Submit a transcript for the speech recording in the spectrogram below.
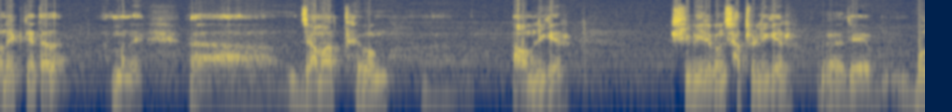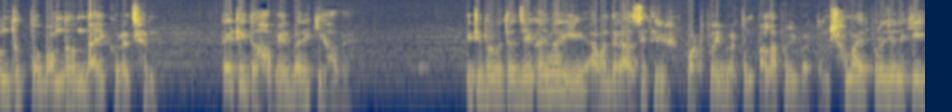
অনেক নেতা মানে জামাত এবং আওয়ামী লীগের শিবির এবং ছাত্রলীগের যে বন্ধুত্ব বন্ধন দায়ী করেছেন। তো এটাই তো হবে এর বাইরে কি হবে? ইতিপূর্বে যে কয়বারই আমাদের রাজনীতির পট পরিবর্তন, পালা পরিবর্তন। সময়ের প্রয়োজনে কি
